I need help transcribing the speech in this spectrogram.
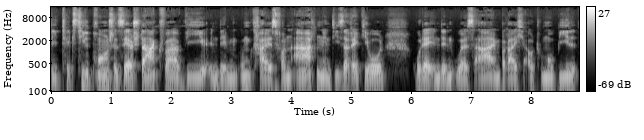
die Textilbranche sehr stark war, wie in dem Umkreis von Aachen in dieser Region oder in den USA im Bereich Automobil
